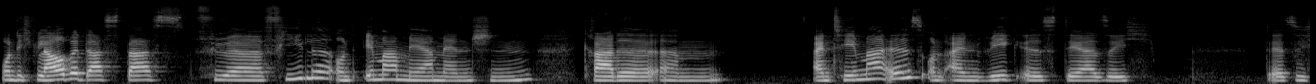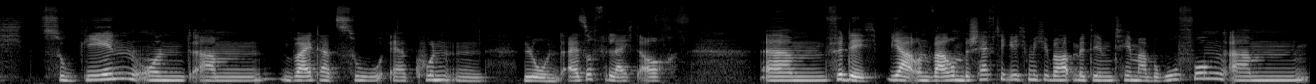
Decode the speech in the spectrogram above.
und ich glaube, dass das für viele und immer mehr Menschen gerade ähm, ein Thema ist und ein Weg ist, der sich, der sich zu gehen und ähm, weiter zu erkunden lohnt. Also vielleicht auch ähm, für dich. Ja, und warum beschäftige ich mich überhaupt mit dem Thema Berufung? Ähm,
